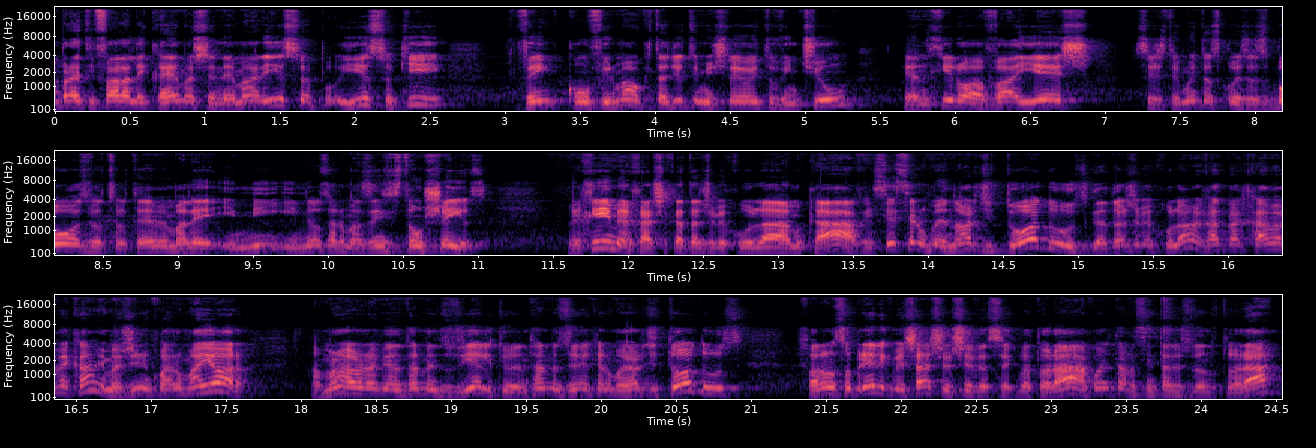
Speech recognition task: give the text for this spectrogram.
a Bright e fala, Lekaema Shenemar, isso, é, isso aqui vem confirmar o que está dito em Mishlei 8:21, Anhilo Avá Yesh, ou seja, tem muitas coisas boas, e meus armazéns estão cheios. E se esse era o menor de todos, imagine qual era o maior. Que o era o maior de todos, falando sobre ele, que quando ele estava sentado estudando Torá,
